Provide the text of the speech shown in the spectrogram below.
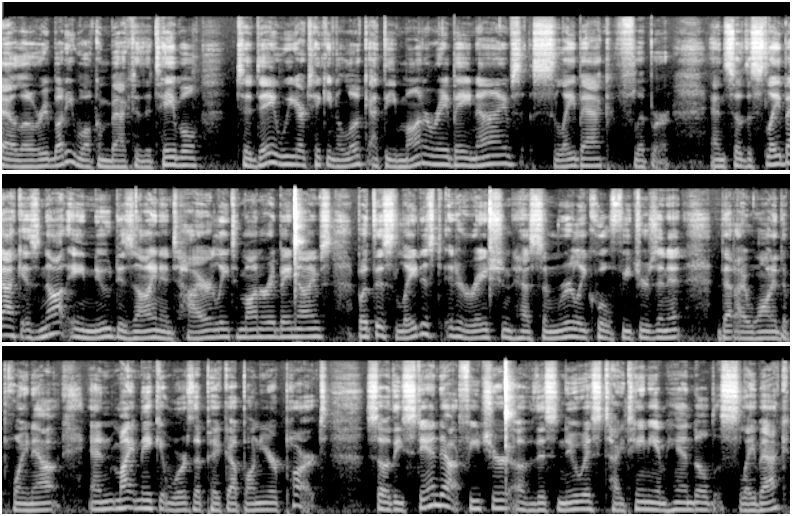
Hello everybody, welcome back to the table. Today we are taking a look at the Monterey Bay Knives Slayback Flipper. And so the Slayback is not a new design entirely to Monterey Bay Knives, but this latest iteration has some really cool features in it that I wanted to point out and might make it worth a pickup on your part. So the standout feature of this newest titanium handled Slayback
